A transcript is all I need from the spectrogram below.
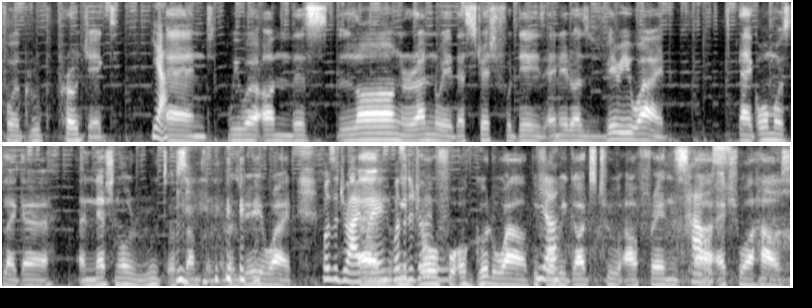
for a group project, Yeah. and we were on this long runway that stretched for days, and it was very wide, like almost like a a national route or something. it was very wide. was a driveway. And was we it a driveway? drove driveway? for a good while before Yeah. we got to our friend's House. Uh, actual house.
